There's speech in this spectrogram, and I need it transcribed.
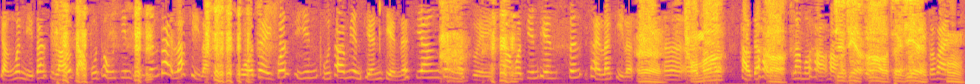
想问你，但是老打不通。今天真太 lucky 了，我在观世音菩萨面前点了香，供了水，那么今天真是太 lucky 了。嗯嗯，好吗？好的，好的，啊那么好好，就这样谢谢啊，再见。拜拜。嗯。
